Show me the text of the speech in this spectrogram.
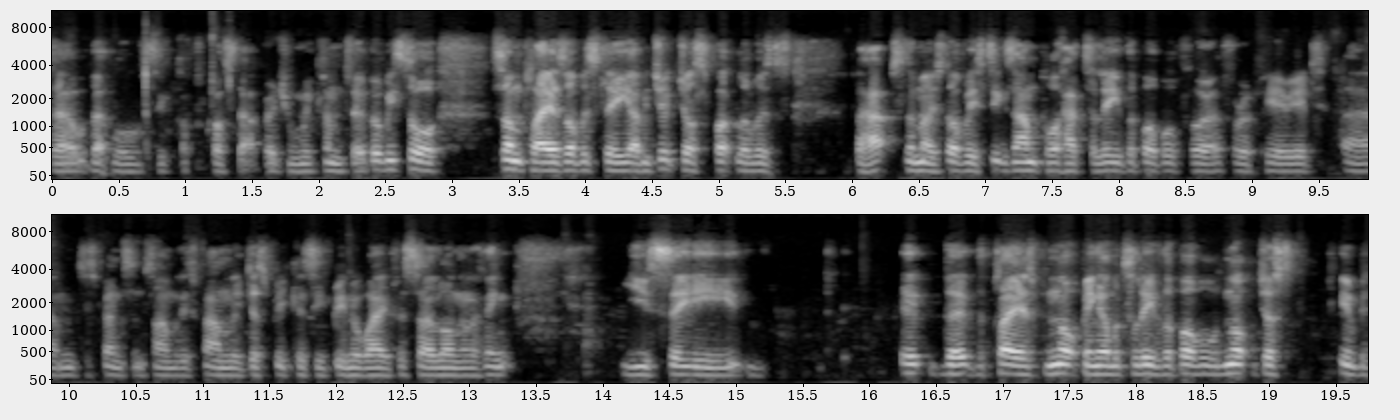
uh, that will cross that bridge when we come to it. But we saw some players, obviously, I mean, Jos Buttler was perhaps the most obvious example, had to leave the bubble for, for a period um, to spend some time with his family just because he'd been away for so long. And I think you see it, the, the players not being able to leave the bubble, not just in,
